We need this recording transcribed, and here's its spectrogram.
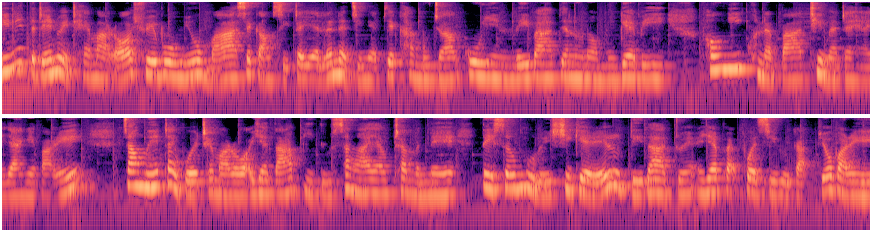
ဒီနေ့သတင်းတွေထဲမှာတော့ရွှေဘိုမြို့မှာစစ်ကောင်စီတပ်ရဲ့လက်နက်ကြီးနဲ့ပစ်ခတ်မှုကြောင့်ကိုရင်၄ပါးပြန်လုံတော်မူခဲ့ပြီးဖုန်ကြီး9ပါးထိမှန်ဒဏ်ရာရခဲ့ပါတယ်။ကြောင်မဲတိုက်ပွဲထဲမှာတော့အရက်သားပြည်သူ15ယောက်ထပ်မံနဲ့တိတ်ဆုံးမှုတွေရှိခဲ့တယ်လို့ဒေသအတွင်းအရက်ဖက်ဖွဲ့စည်းတွေကပြောပါတယ်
